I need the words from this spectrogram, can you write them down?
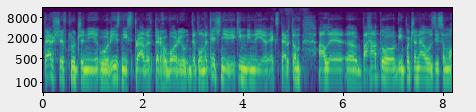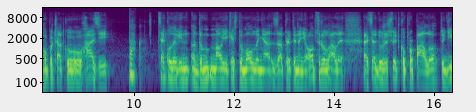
перший включений у різних справах переговорів дипломатичні, в яким він не є експертом, але е, багато він починав зі самого початку у Газі. Так. Це коли він е, мав якесь домовлення за припинення обстрілу, але е, це дуже швидко пропало. Тоді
